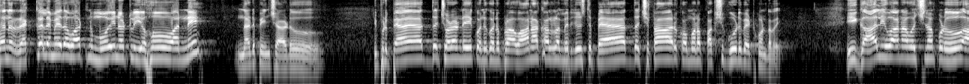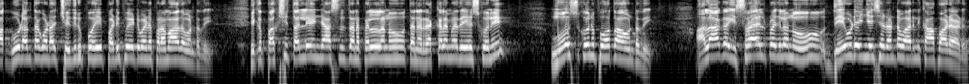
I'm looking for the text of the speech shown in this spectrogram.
తన రెక్కల మీద వాటిని మోయినట్లు యహోవాన్ని నడిపించాడు. ఇప్పుడు పెద్ద చూడండి కొన్ని కొన్ని ప్రా- వానాకాలంలో మీరు చూస్తే పెద్ద చిటారు కొమ్మన పక్షి గూడు పెట్టుకుంటుంది. ఈ గాలి వాన వచ్చినప్పుడు ఆ గూడంతా కూడా చెదిరిపోయి పడిపోయేటువంటి ప్రమాదం ఉంటుంది. ఇక పక్షి తల్లి ఏం చేస్తుంది? తన పిల్లలను తన రెక్కల మీద వేసుకొని మోసుకొని పోతూ ఉంటుంది. అలాగ ఇస్రాయల్ ప్రజలను దేవుడు ఏం చేశాడంటే వారిని కాపాడాడు.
